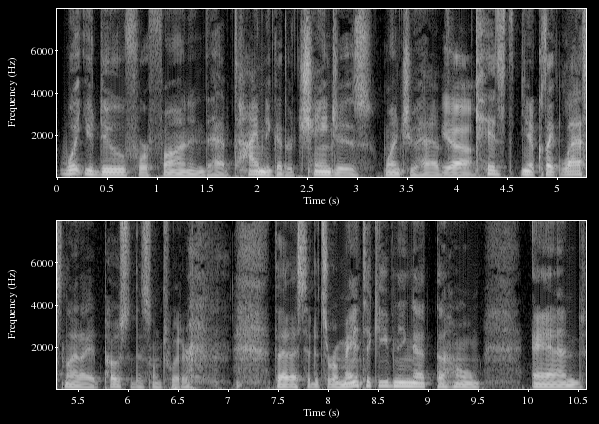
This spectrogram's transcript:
What you do for fun and to have time together changes once you have yeah. kids. You know, because like last night I had posted this on Twitter that I said it's a romantic evening at the home, and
